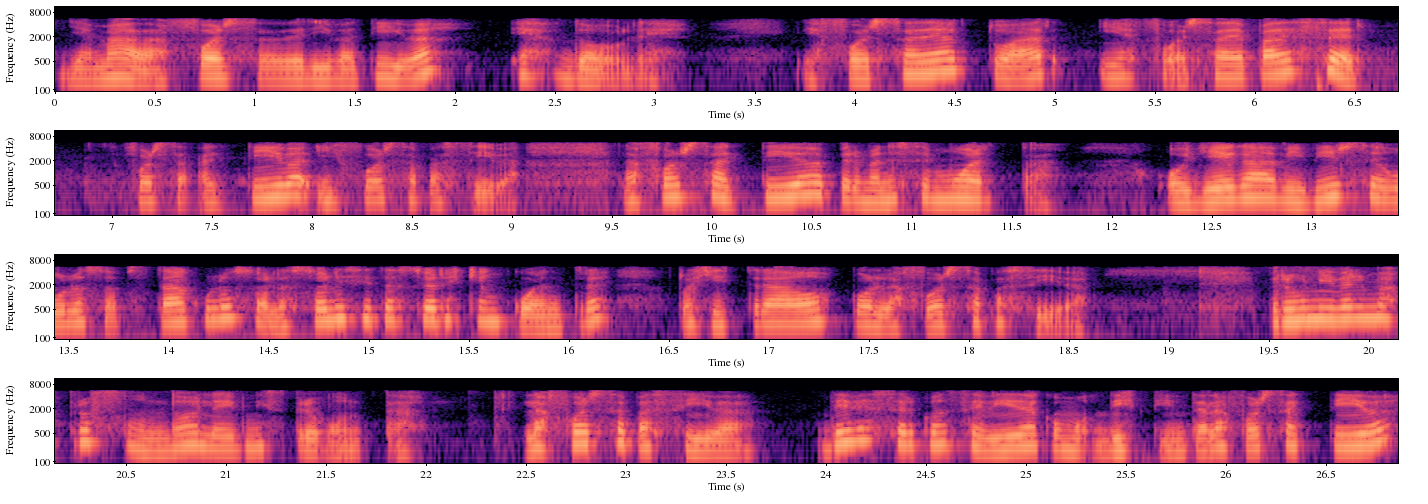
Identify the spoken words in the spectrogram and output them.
llamada fuerza derivativa, es doble. Es fuerza de actuar y es fuerza de padecer, fuerza activa y fuerza pasiva. La fuerza activa permanece muerta o llega a vivir según los obstáculos o las solicitaciones que encuentre registrados por la fuerza pasiva. Pero a un nivel más profundo, Leibniz pregunta, ¿la fuerza pasiva debe ser concebida como distinta a la fuerza activa?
